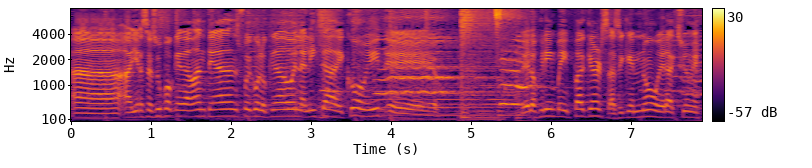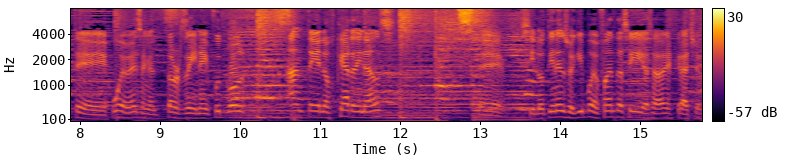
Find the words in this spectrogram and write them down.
Ah, ayer se supo que Davante Adams fue colocado en la lista de COVID eh, de los Green Bay Packers, así que no verá acción este jueves en el Thursday Night Football ante los Cardinals. Eh, si lo tiene en su equipo de fantasy, ya sabes, scratchelo.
